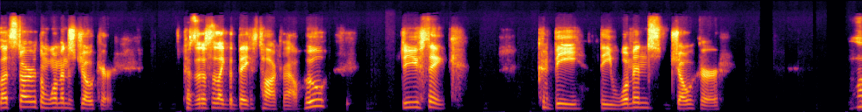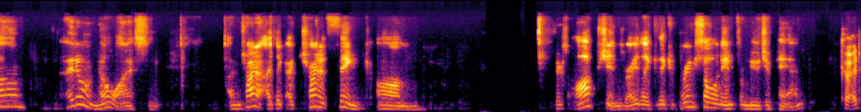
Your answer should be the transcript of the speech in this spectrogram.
let's start with the woman's Joker, because this is like the biggest talk now. Who do you think could be the woman's Joker? Um, I don't know honestly. I'm trying to. I like. I'm trying to think. Um, there's options, right? Like they could bring someone in from New Japan, Could.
